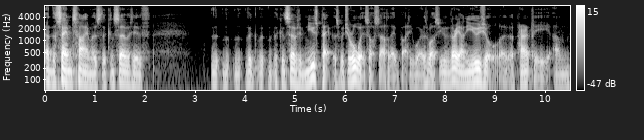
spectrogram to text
at the same time as the conservative the, the, the, the, conservative newspapers, which are always hostile to the Labour Party, were as well. So you have a very unusual, uh, apparently um,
